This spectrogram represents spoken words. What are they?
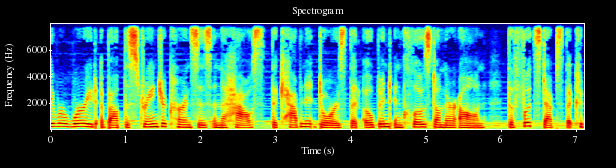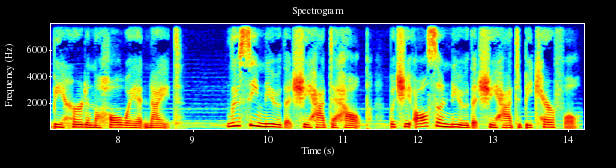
They were worried about the strange occurrences in the house, the cabinet doors that opened and closed on their own, the footsteps that could be heard in the hallway at night. Lucy knew that she had to help, but she also knew that she had to be careful.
